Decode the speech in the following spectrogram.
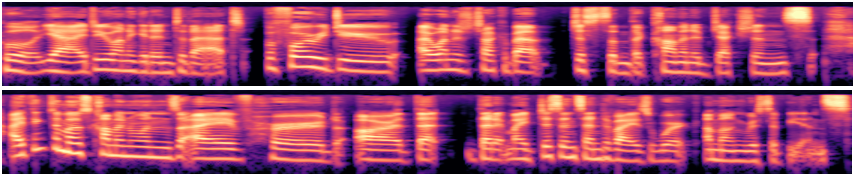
Cool. Yeah, I do want to get into that. Before we do, I wanted to talk about just some of the common objections. I think the most common ones I've heard are that that it might disincentivize work among recipients.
